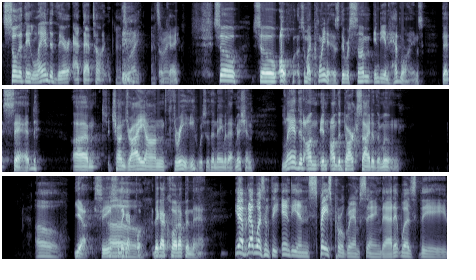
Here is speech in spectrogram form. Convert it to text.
so that they landed there at that time. That's right. That's right. Okay. So so oh, so my point is there were some Indian headlines that said um, Chandrayaan three, which is the name of that mission, landed on in, on the dark side of the moon. Oh. Yeah, see, so they got Oh. they got caught up in that. Yeah, but that wasn't the Indian space program saying that. It was the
